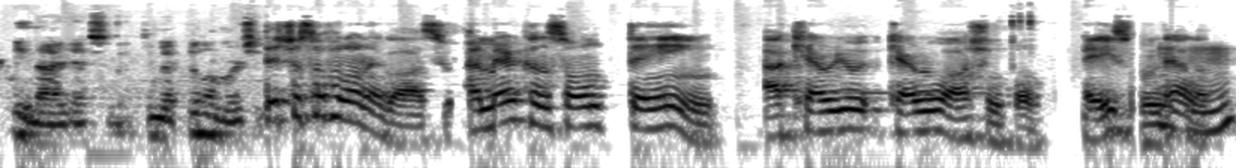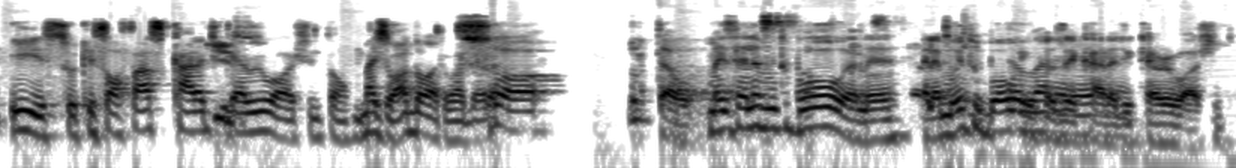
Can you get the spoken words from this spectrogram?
terminar já isso daqui, mas pelo amor de Deus. Deixa eu só falar um negócio. American Song tem a Carrie, Carrie Washington. É isso o nome dela? Uhum. Isso, que só faz cara de Kerry Washington. Mas eu adoro, eu adoro. Só. Então, mas ela é muito boa, né? Ela é muito boa em Ela fazer é- cara de Carrie Washington.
